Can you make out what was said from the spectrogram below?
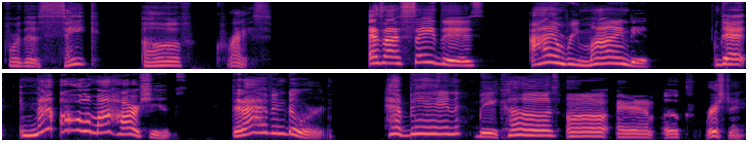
for the sake of Christ. As I say this, I am reminded that not all of my hardships that I have endured have been because I am a Christian.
